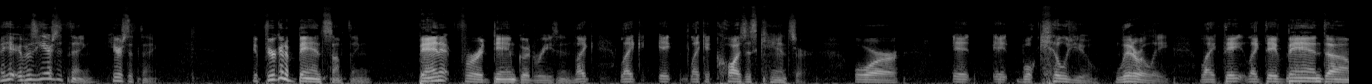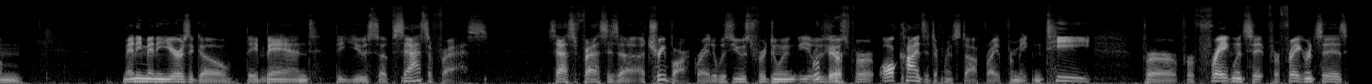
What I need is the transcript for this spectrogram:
It was- Here's the thing. Here's the thing. If you're going to ban something, ban it for a damn good reason. Like like it like it causes cancer, or it it will kill you literally. Like they like they've banned um, many many years ago. They banned the use of sassafras. Sassafras is a, a tree bark, right? It was used for doing. It was beer. used for all kinds of different stuff, right? For making tea, for for fragrance for fragrances.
